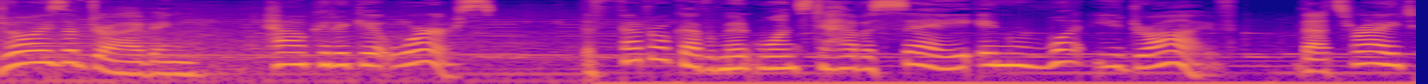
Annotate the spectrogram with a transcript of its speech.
joys of driving. How could it get worse? The federal government wants to have a say in what you drive. That's right.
